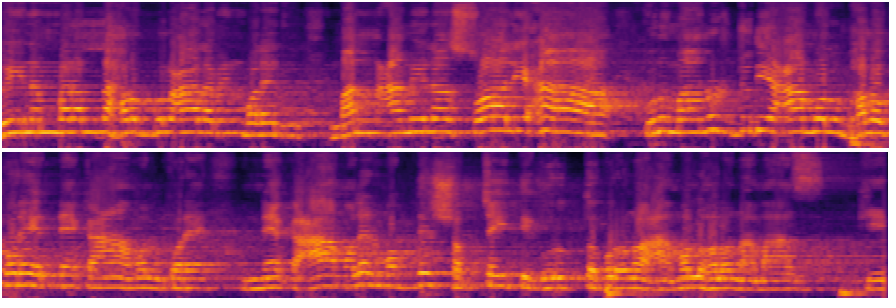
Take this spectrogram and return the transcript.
দুই নাম্বার, আল্লাহ রব্বুল আলামিন বলেন, মান আমিলা সালিহা কোন মানুষ যদি আমল ভালো করে, নেক আমল করে, নেক আমলের মধ্যে সবচাইতে গুরুত্বপূর্ণ আমল হলো নামাজ। কি?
